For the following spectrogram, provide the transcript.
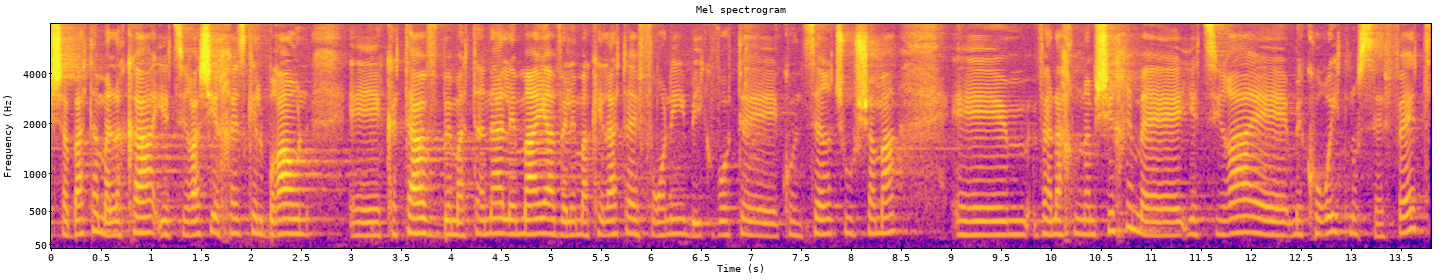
שבת המלכה, יצירה שיחזקאל בראון כתב במתנה למאיה ולמקהלת העפרוני בעקבות קונצרט שהוא שמע. ואנחנו נמשיך עם יצירה מקורית נוספת,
